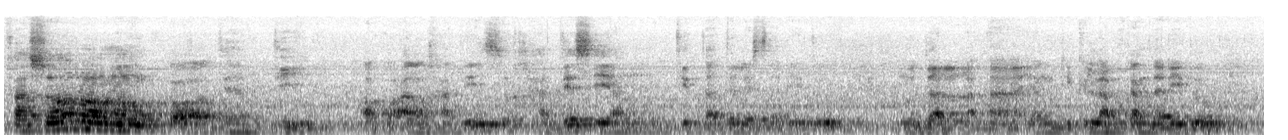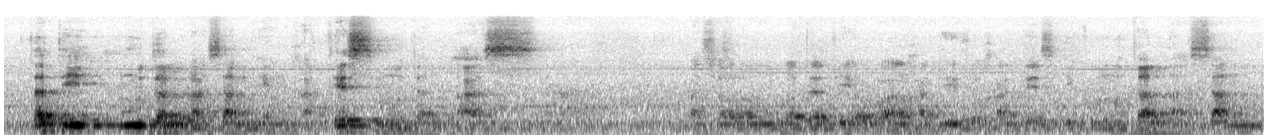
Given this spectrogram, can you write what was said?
Fasoro mongko jadi apa al hadis hadis yang kita tulis tadi itu mudal uh, yang digelapkan tadi itu tadi mudallasan yang hadis mudallas. Fasoro mongko jadi apa al hadis hadis itu mudallasan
